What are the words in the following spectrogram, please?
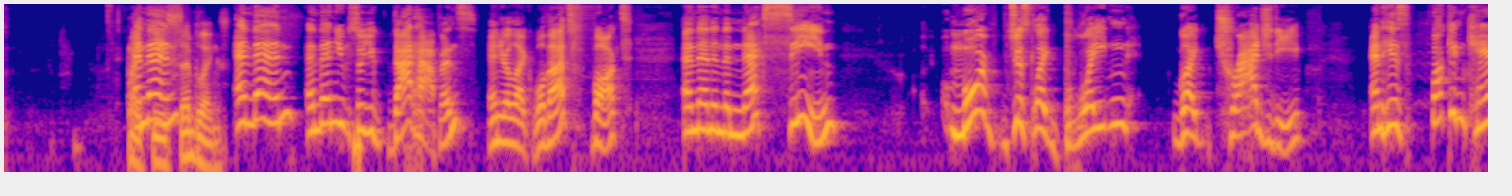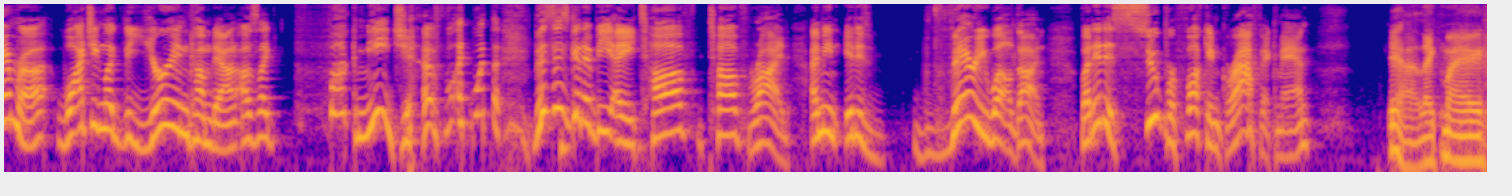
Like And then- these siblings. And then and then you so you that happens and you're like, "Well, that's fucked." And then in the next scene, more just like blatant like tragedy and his fucking camera watching like the urine come down. I was like, "Fuck me, Jeff." like what the This is going to be a tough tough ride. I mean, it is very well done, but it is super fucking graphic, man. Yeah, like my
